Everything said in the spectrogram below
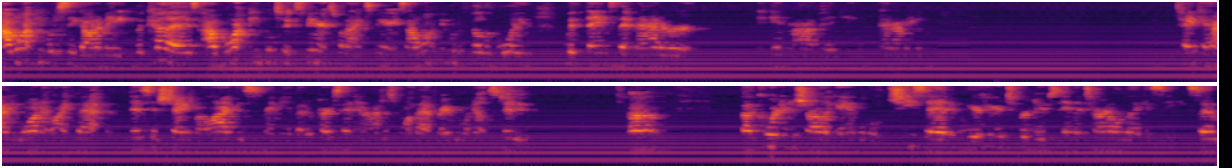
I want people to see God in me because I want people to experience what I experience. I want people to fill the void with things that matter, in my opinion. And I mean, take it how you want it like that. This has changed my life. This has made me a better person, and I just want that for everyone else too. Um, according to Charlotte Gambill, she said, "We're here to produce an eternal legacy. So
